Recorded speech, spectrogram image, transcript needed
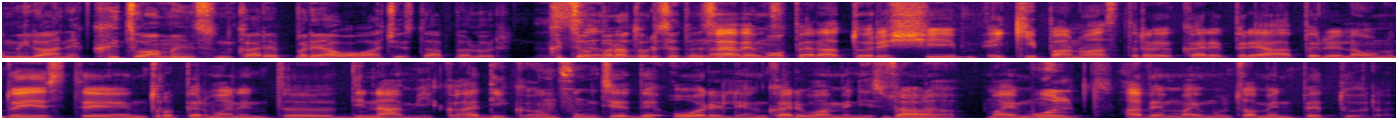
milioane. Câți oameni sunt care preiau aceste apeluri? Câți sunt, operatori se Noi avem aveți? operatori și echipa noastră care preia apelurile la 1 este într-o permanentă dinamică, adică în funcție de orele în care oamenii sună da. mai mult, avem mai mulți oameni pe tură.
